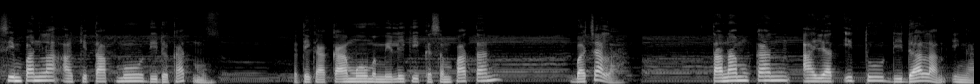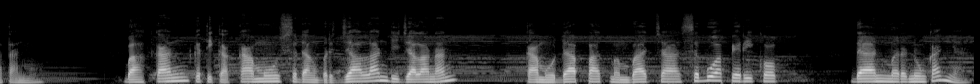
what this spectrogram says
Simpanlah Alkitabmu di dekatmu. Ketika kamu memiliki kesempatan, bacalah. Tanamkan ayat itu di dalam ingatanmu. Bahkan ketika kamu sedang berjalan di jalanan, kamu dapat membaca sebuah perikop dan merenungkannya.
